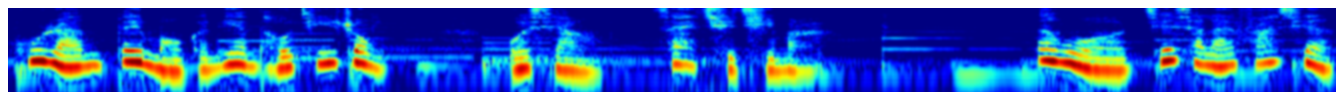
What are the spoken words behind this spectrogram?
忽然被某个念头击中，我想再去骑马。但我接下来发现，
